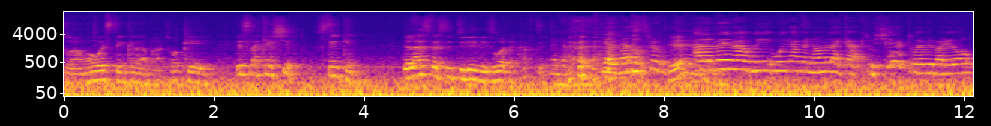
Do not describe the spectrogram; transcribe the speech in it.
So I'm always thinking about, okay, it's like a ship sinking. The last person to leave is what? The captain. Yeah, that's true. Yeah. And then uh, we, we have enough like uh, to share to everybody. Oh,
